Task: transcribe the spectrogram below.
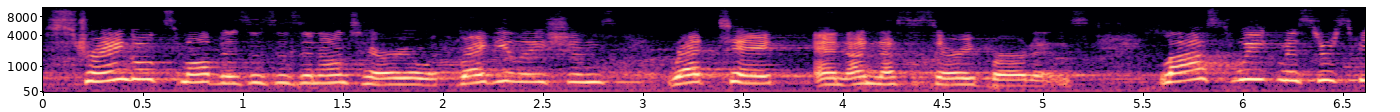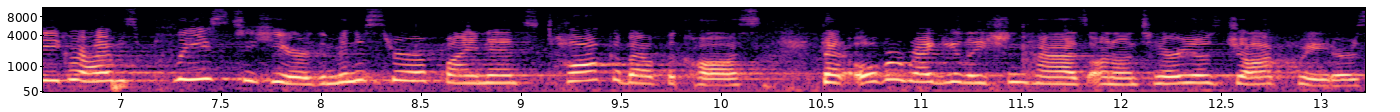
strangled small businesses in Ontario with regulations, red tape, and unnecessary burdens. Last week, Mr. Speaker, I was pleased to hear the Minister of Finance talk about the cost that overregulation has on Ontario's job creators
